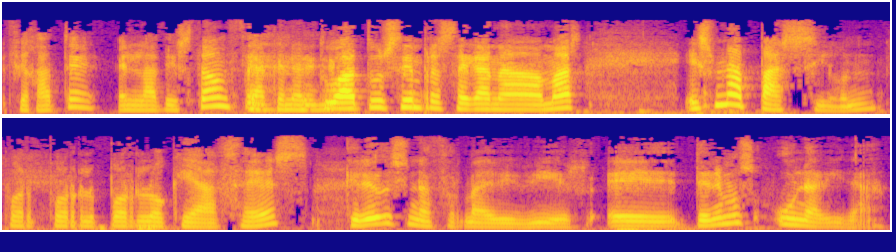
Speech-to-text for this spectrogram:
fíjate, en la distancia, que en el tú a tú siempre se gana más. ¿Es una pasión por, por, lo que haces? Creo que es una forma de vivir. Eh, tenemos una vida.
